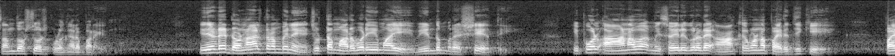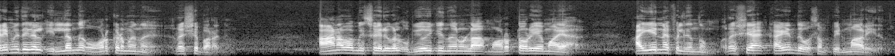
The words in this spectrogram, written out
സന്തോഷ് ജോർജ് കുളങ്ങര പറയുന്നു. ഇതിനിടെ ഡൊണാൾഡ് ട്രംപിന് ചുട്ട മറുപടിയുമായി വീണ്ടും റഷ്യ എത്തി. ഇപ്പോൾ ആണവ മിസൈലുകളുടെ ആക്രമണ പരിധിക്ക് പരിമിതികൾ ഇല്ലെന്ന് ഓർക്കണമെന്ന് റഷ്യ പറഞ്ഞു. ആണവ മിസൈലുകൾ ഉപയോഗിക്കുന്നതിനുള്ള മൊറട്ടോറിയമായ ഐ എൻ എഫിൽ നിന്നും റഷ്യ കഴിഞ്ഞ ദിവസം പിന്മാറിയിരുന്നു.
